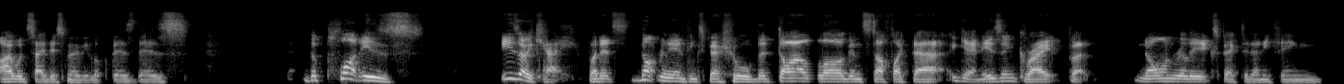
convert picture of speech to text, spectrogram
I would say this movie. Look, there's there's the plot is is okay, but it's not really anything special. The dialogue and stuff like that, again, isn't great, but no one really expected anything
